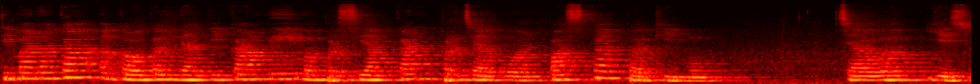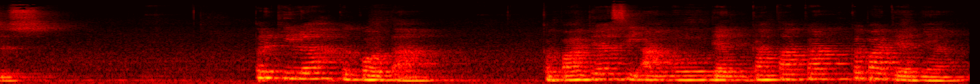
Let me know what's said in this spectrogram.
di manakah engkau kehendaki kami mempersiapkan perjamuan Paskah bagimu? Jawab Yesus. Pergilah ke kota, kepada si Anu dan katakan kepadanya,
